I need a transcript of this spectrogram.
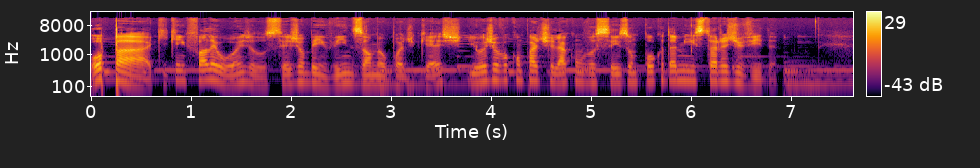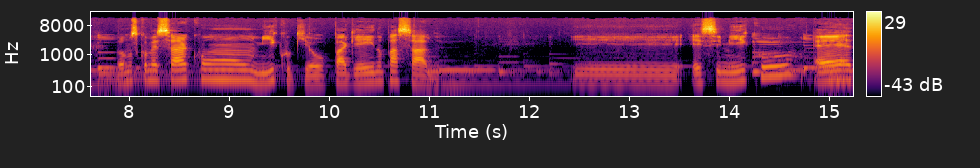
Opa, aqui quem fala é o Ângelo, sejam bem-vindos ao meu podcast e hoje eu vou compartilhar com vocês um pouco da minha história de vida. Vamos começar com um mico que eu paguei no passado. E esse mico é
